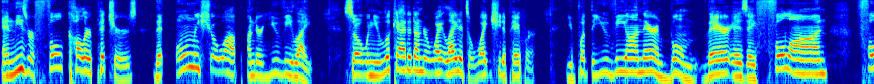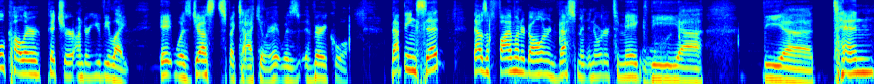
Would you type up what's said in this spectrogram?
And these were full color pictures that only show up under UV light. So when you look at it under white light, it's a white sheet of paper. You put the UV on there, and boom, there is a full on, full color picture under UV light it was just spectacular. It was very cool. That being said, that was a $500 investment in order to make the uh, the uh, 10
